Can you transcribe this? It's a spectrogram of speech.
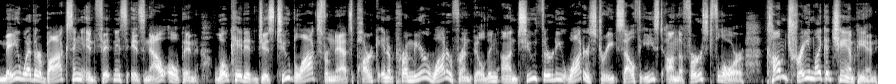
Mayweather Boxing and Fitness is now open, located just two blocks from Nats Park in a premier waterfront building on 230 Water Street Southeast on the first floor. Come train like a champion.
